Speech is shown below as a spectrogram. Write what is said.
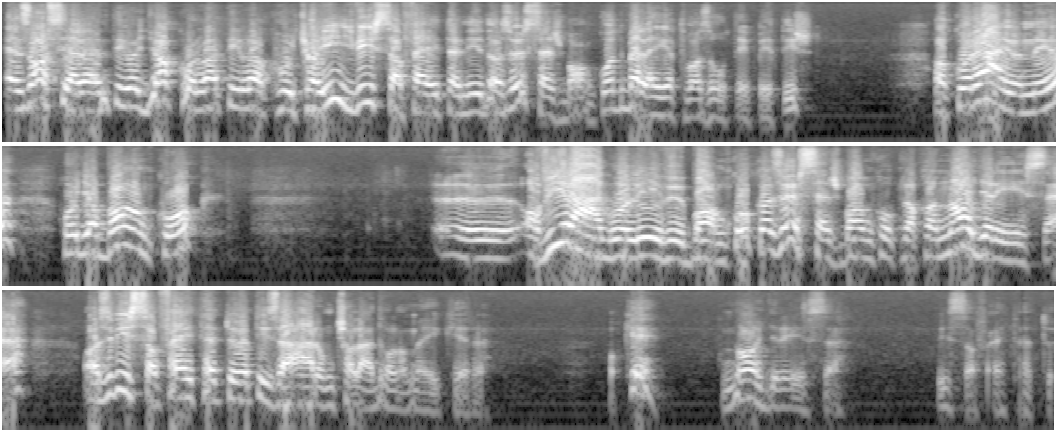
ez azt jelenti hogy gyakorlatilag hogyha így visszafejtenéd az összes bankot beleértve az OTP-t is akkor rájönnél hogy a bankok a világon lévő bankok az összes bankoknak a nagy része az visszafejthető a 13 család valamelyikére. Oké? Nagy része visszafejthető.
